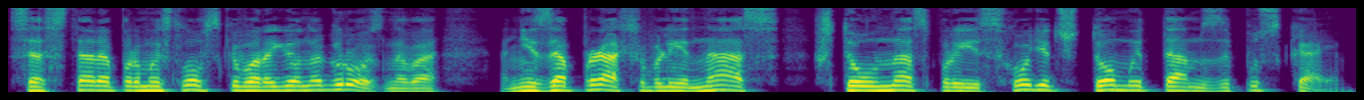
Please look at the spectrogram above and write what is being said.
со Старопромысловского района Грозного. Они запрашивали нас, что у нас происходит, что мы там запускаем.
